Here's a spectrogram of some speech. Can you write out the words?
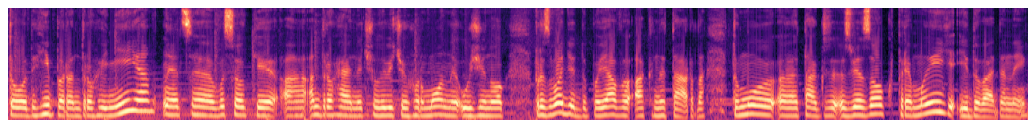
то от гіперандрогенія, е, це високі андрогени, чоловічі гормони у жінок, призводять до появи акне тарда. Тому е, так, зв'язок прямий і доведений.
